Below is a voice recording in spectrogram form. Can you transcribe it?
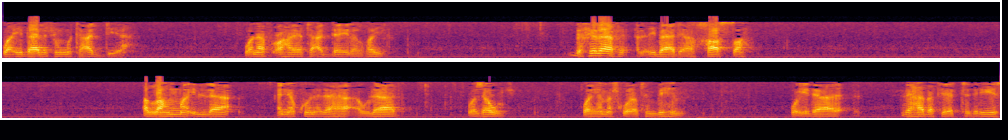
وعبادة متعدية ونفعها يتعدى إلى الغير بخلاف العبادة الخاصة. اللهم إلا أن يكون لها أولاد وزوج وهي مشغولة بهم. وإذا ذهبت إلى التدريس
